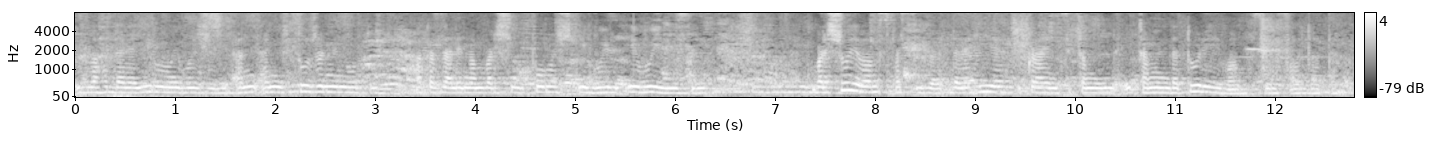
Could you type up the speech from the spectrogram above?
и благодаря им мы выжили. Они, они в ту же минуту оказали нам большую помощь и, вы, и вывезли. Большое вам спасибо, дорогие украинцы комен- и комендатуре, и вам, всем солдатам.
